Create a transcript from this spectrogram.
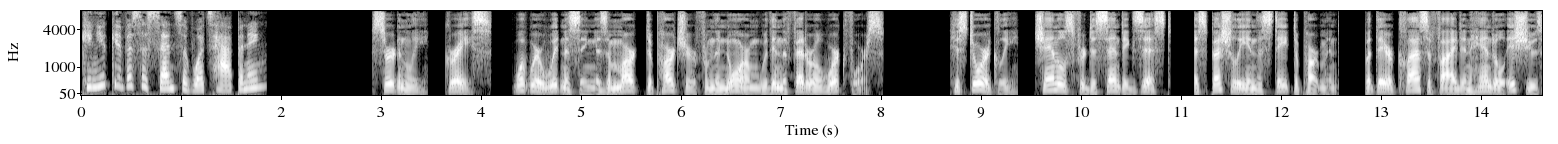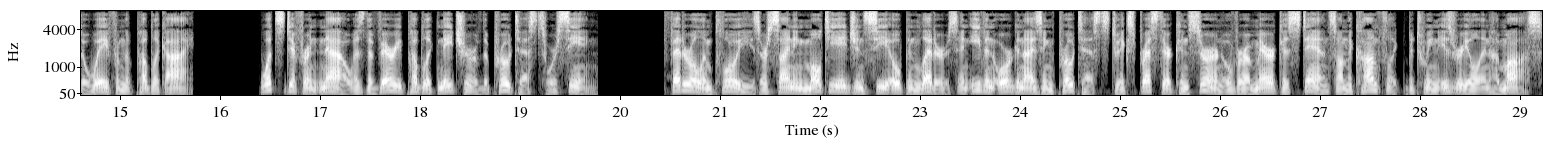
can you give us a sense of what's happening? Certainly, Grace. What we're witnessing is a marked departure from the norm within the federal workforce. Historically, channels for dissent exist, especially in the State Department, but they are classified and handle issues away from the public eye. What's different now is the very public nature of the protests we're seeing. Federal employees are signing multi agency open letters and even organizing protests to express their concern over America's stance on the conflict between Israel and Hamas.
